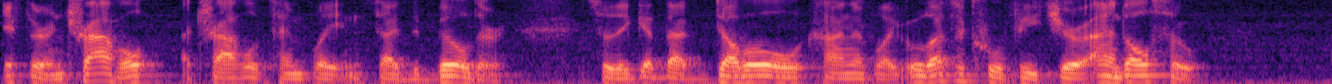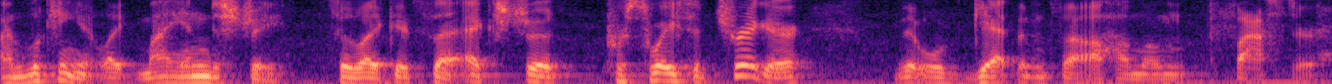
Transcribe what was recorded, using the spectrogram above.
if they're in travel, a travel template inside the builder. So they get that double kind of like, oh, that's a cool feature. And also, I'm looking at like my industry. So like it's that extra persuasive trigger that will get them to the aha moment faster.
